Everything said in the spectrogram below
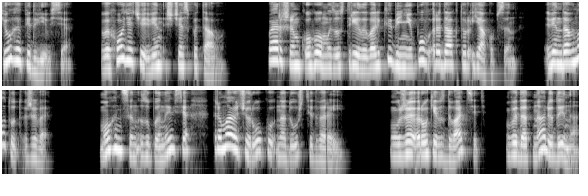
Тюге підвівся. Виходячи, він ще спитав першим, кого ми зустріли в Алькюбіні, був редактор Якобсен. Він давно тут живе. Могенсен зупинився, тримаючи руку на дужці дверей. Уже років з двадцять видатна людина.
